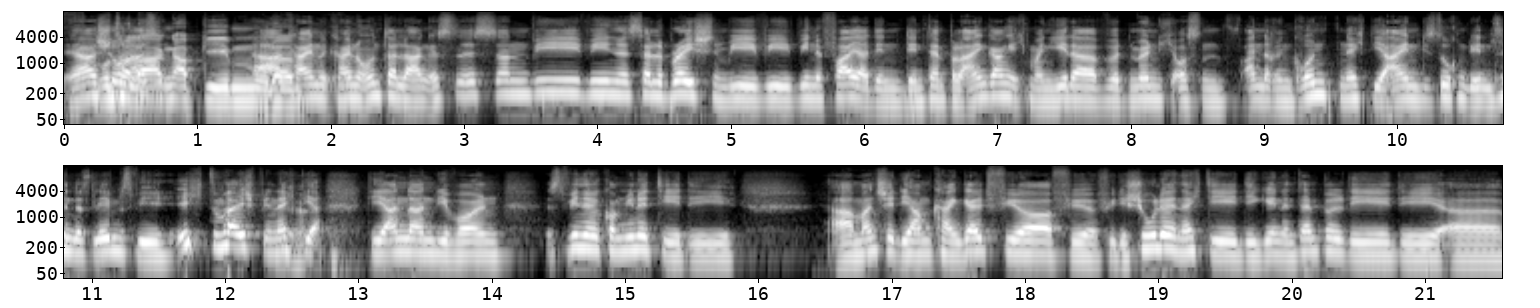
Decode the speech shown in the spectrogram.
ja, Unterlagen also, abgeben? Ja, oder? keine, keine Unterlagen. Es ist dann wie, wie eine Celebration, wie, wie, wie eine Feier, den, den Tempeleingang. Ich meine, jeder wird Mönch aus einem anderen Grund. Nicht? Die einen, die suchen den Sinn des Lebens, wie ich zum Beispiel. Nicht? Ja. Die, die anderen, die wollen, es ist wie eine Community, die ja, manche, die haben kein Geld für, für, für die Schule, nicht? Die, die gehen in den Tempel, die, die äh,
